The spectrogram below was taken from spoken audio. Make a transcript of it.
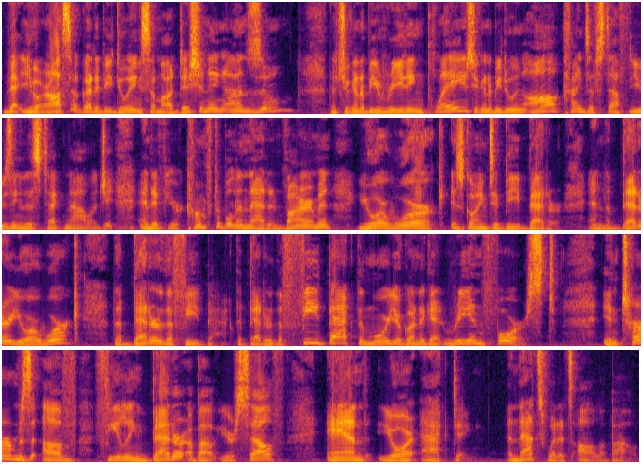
that you are also going to be doing some auditioning on Zoom, that you're going to be reading plays, you're going to be doing all kinds of stuff using this technology. And if you're comfortable in that environment, your work is going to be better. And the better your work, the better the feedback. The better the feedback, the more you're going to get reinforced in terms of feeling better about yourself and your acting. And that's what it's all about.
